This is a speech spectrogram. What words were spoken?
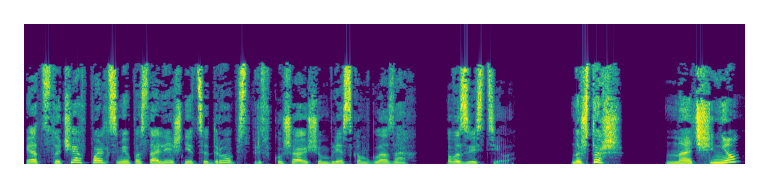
и, отстучав пальцами по столешнице дробь с предвкушающим блеском в глазах, возвестила. «Ну что ж, начнем?»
